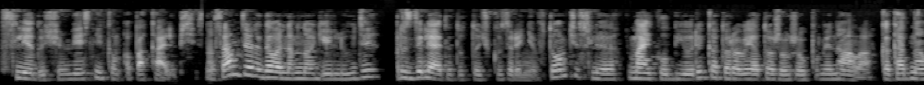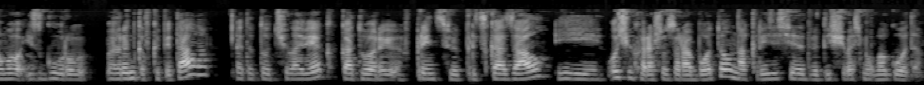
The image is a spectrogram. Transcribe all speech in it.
следующим вестником апокалипсиса? На самом деле довольно многие люди разделяют эту точку зрения, в том числе Майкл Бьюри, которого я тоже уже упоминала, как одного из гуру рынков капитала. Это тот человек, который, в принципе, предсказал и очень хорошо заработал на кризисе 2008 года.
